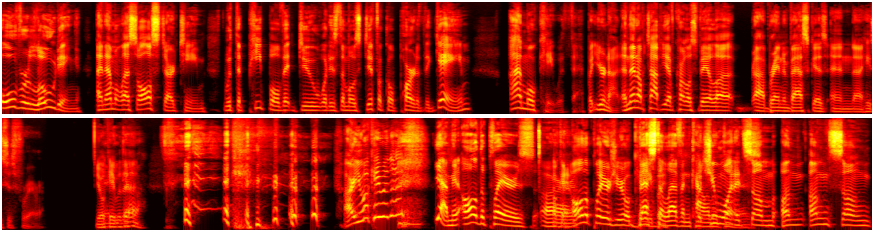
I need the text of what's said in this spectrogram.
overloading an MLS All Star team with the people that do what is the most difficult part of the game. I'm okay with that, but you're not. And then up top, you have Carlos Vela, uh, Brandon Vazquez, and uh, Jesus Ferreira. You okay There with that? Are you okay with that? Yeah, I mean, all the players are Okay, all the players you're okay. best but, eleven but you wanted players. some un, unsung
